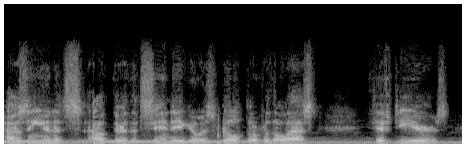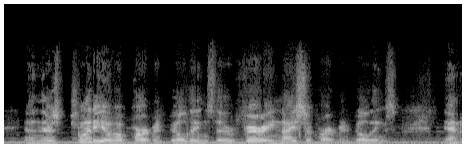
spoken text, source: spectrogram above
housing units out there that San Diego has built over the last 50 years. And there's plenty of apartment buildings. They're very nice apartment buildings. And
